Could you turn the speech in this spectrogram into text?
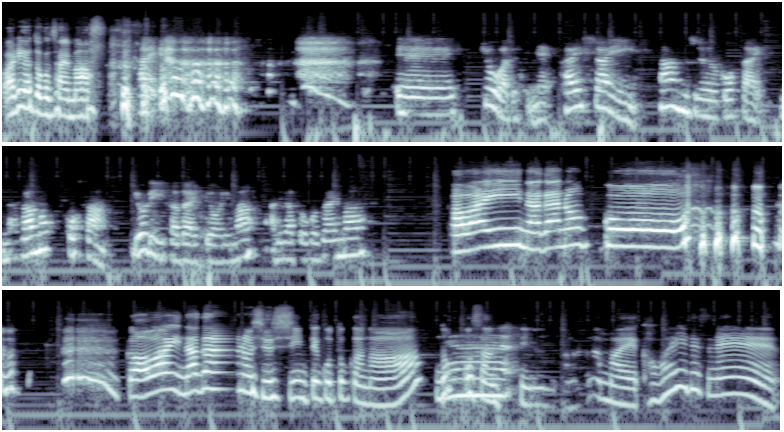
ありがとうございます。す。はい。えー今日はですね、会社員35歳、長野っ子さんよりいただいております。ありがとうございます。かわいい長野っ子。かわいい長野出身ってことかな？のっこさんっていう名前。かわいいですね。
